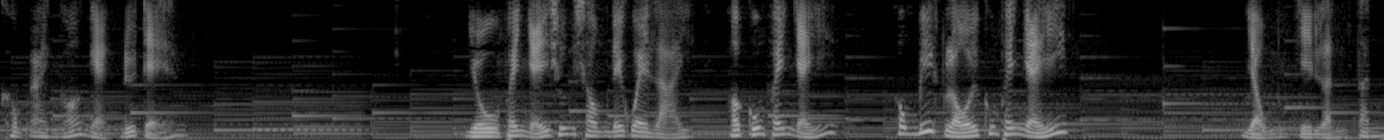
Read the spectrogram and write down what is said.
không ai ngó ngàng đứa trẻ dù phải nhảy xuống sông để quay lại, họ cũng phải nhảy. Không biết lội cũng phải nhảy. Giọng chị lạnh tanh.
